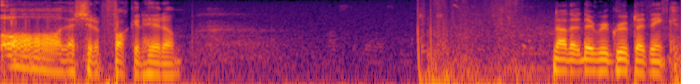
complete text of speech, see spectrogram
Oh, that should have fucking hit him. Now they, they regrouped, I think.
